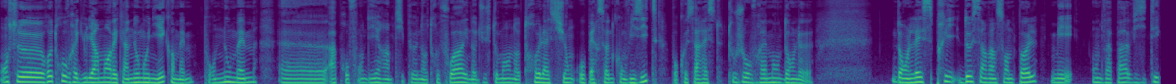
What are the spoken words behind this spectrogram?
On se retrouve régulièrement avec un aumônier quand même pour nous-mêmes euh, approfondir un petit peu notre foi et notre justement notre relation aux personnes qu'on visite pour que ça reste toujours vraiment dans le dans l'esprit de Saint Vincent de Paul, mais on ne va pas visiter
